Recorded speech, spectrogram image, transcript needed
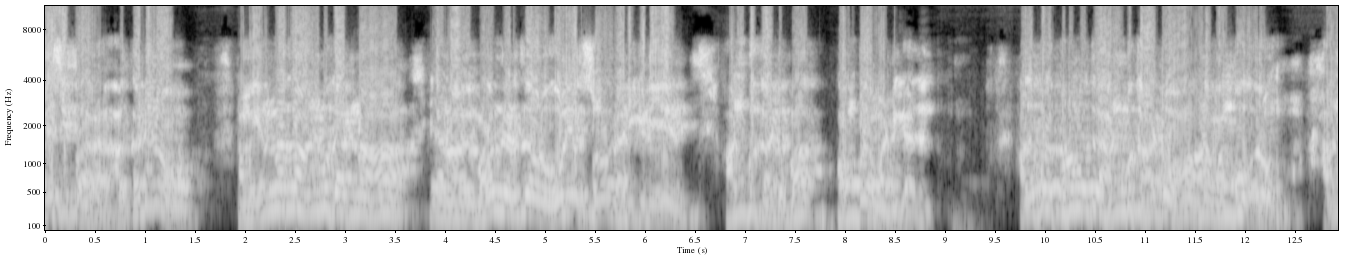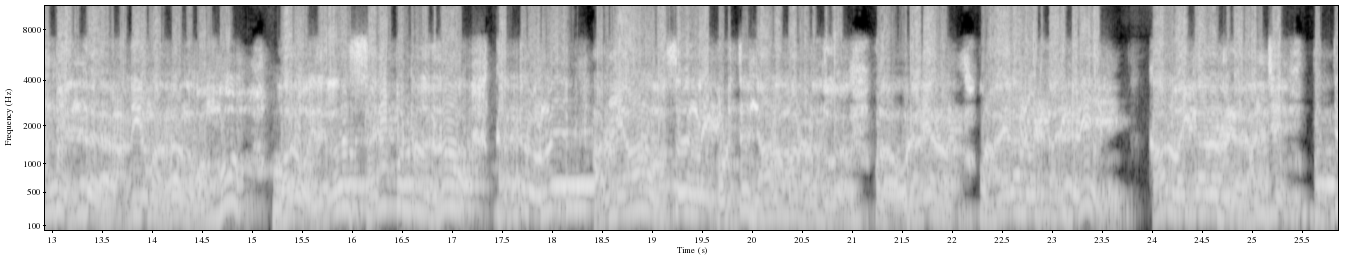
நேசிப்பார். அது கடினம். நம்ம என்னதான் அன்பு காட்டினா நான் வளர்ந்த இடத்துல ஒரு ஊழியர் சொல்லுவார் அடிக்கடி அன்பு காட்டுப்பா பம்புல மாட்டிக்காதுன்னு. அதே போல குடும்பத்துல அன்பு காட்டுவோம் ஆனா வம்பு வரும். அன்பு எங்க அதிகமா இருக்கோ அங்க வம்பு வரும். இதெல்லாம் சரி பண்றதுக்கு தான் கத்தர் வந்து அருமையான வசதங்களை கொடுத்து ஞானமா நடந்து ஒரு அடியாரம் ஒரு அயலான வீட்டுக்கு அடிக்கடி கால் வைக்காதன்னு இருக்காரு. அஞ்சு பத்து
